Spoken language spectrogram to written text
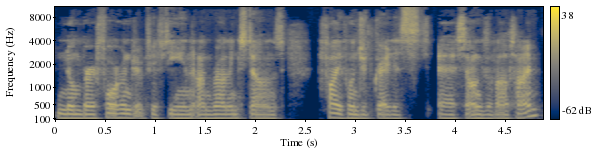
number 415 on Rolling Stone's 500 Greatest uh, Songs of All Time.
